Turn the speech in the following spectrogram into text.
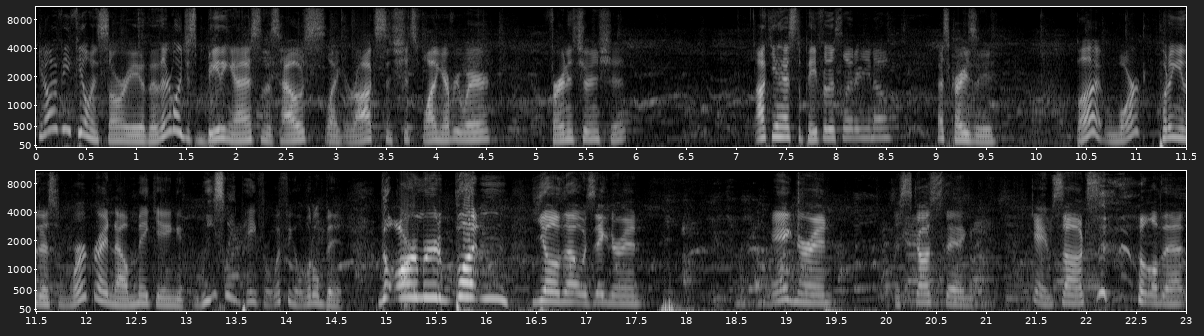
You know, I'd be feeling sorry. They're, like just beating ass in this house, like rocks and shit's flying everywhere, furniture and shit. Aki has to pay for this later, you know? That's crazy. But work putting in this work right now, making Weasley pay for whiffing a little bit. The armored button! Yo, that was ignorant. Ignorant. Disgusting. Game sucks. I love that.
